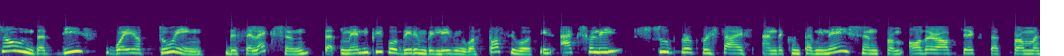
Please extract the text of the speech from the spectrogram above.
shown that this way of doing the selection that many people didn't believe it was possible is actually super precise and the contamination from other objects that from a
